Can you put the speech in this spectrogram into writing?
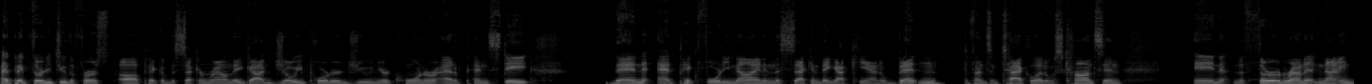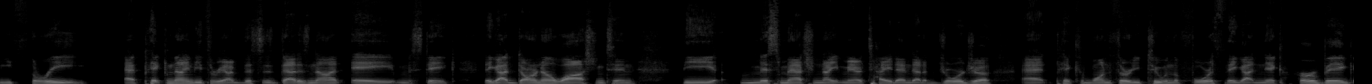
at pick 32, the first uh, pick of the second round, they got Joey Porter Jr., corner out of Penn State. Then at pick 49 in the second, they got Keanu Benton, defensive tackle out of Wisconsin. In the third round at 93, at pick 93, this is that is not a mistake. They got Darnell Washington, the mismatch nightmare tight end out of Georgia. At pick 132 in the fourth, they got Nick Herbig,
